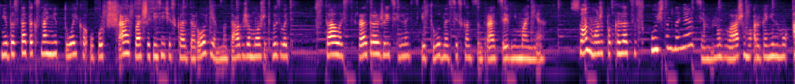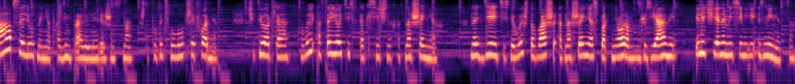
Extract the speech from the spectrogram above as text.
Недостаток сна не только ухудшает ваше физическое здоровье, но также может вызвать усталость, раздражительность и трудности с концентрацией внимания. Сон может показаться скучным занятием, но вашему организму абсолютно необходим правильный режим сна, чтобы быть в лучшей форме. Четвертое. Вы остаетесь в токсичных отношениях. Надеетесь ли вы, что ваши отношения с партнером, друзьями или членами семьи изменятся?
